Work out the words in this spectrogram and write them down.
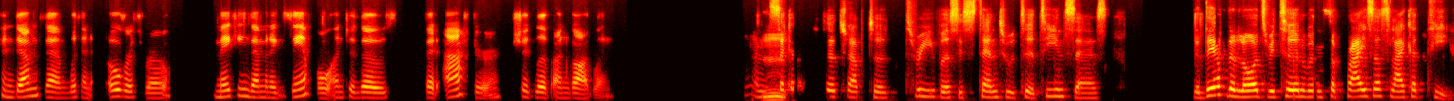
condemned them with an overthrow, making them an example unto those that after should live ungodly. And Mm. second, chapter 3, verses 10 through 13 says, The day of the Lord's return will surprise us like a thief.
